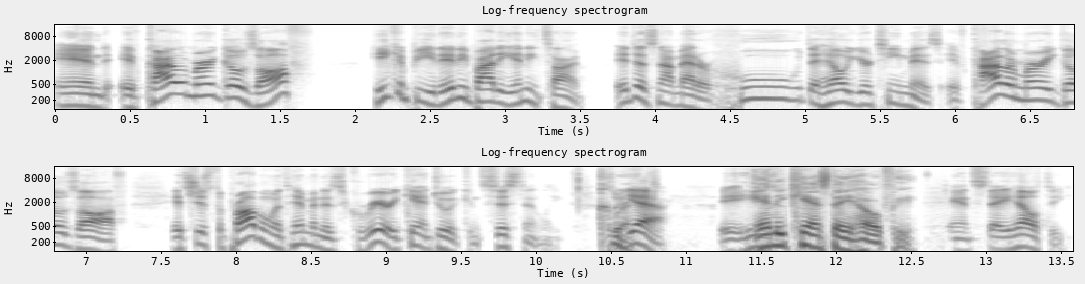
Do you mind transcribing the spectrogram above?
And if Kyler Murray goes off, he can beat anybody anytime. It does not matter who the hell your team is. If Kyler Murray goes off, it's just the problem with him in his career. He can't do it consistently. So Correct. yeah, and he can't stay healthy. can't stay healthy.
